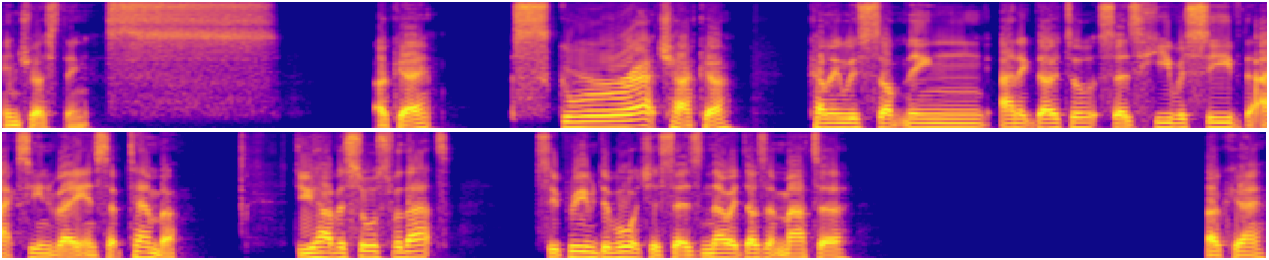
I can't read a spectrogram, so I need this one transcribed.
Interesting. Okay. Scratch Hacker coming with something anecdotal says he received the Aksine Ve in September. Do you have a source for that? Supreme Debaucher says no, it doesn't matter. Okay.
